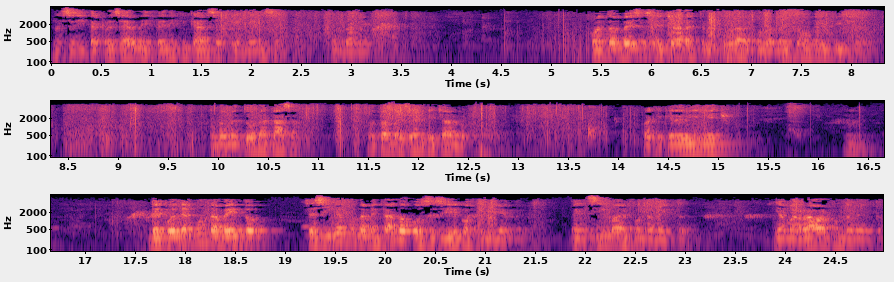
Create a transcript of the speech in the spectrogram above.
Necesita crecer, necesita edificarse en ese fundamento. ¿Cuántas veces se echa la estructura del fundamento de un edificio? Fundamento de una casa. ¿Cuántas veces hay que echarlo? Para que quede bien hecho. ¿Mm? Después del fundamento, ¿se sigue fundamentando o se sigue construyendo? Encima del fundamento y amarrado al fundamento.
